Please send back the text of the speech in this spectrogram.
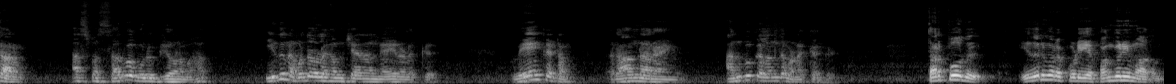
நமஸ்காரம். அஸ்ம சர்வ குருபியோ நமக இது நமது உலகம் சேனல் நேயர்களுக்கு வேங்கடம் ராம்நாராயண் அன்பு கலந்த வணக்கங்கள். தற்போது எதிர்வரக்கூடிய பங்குனி மாதம்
